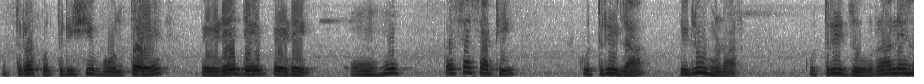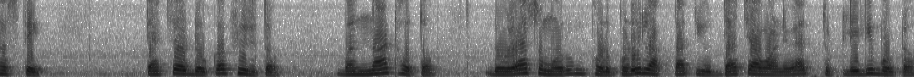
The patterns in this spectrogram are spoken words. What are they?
कुत्र कुत्रीशी बोलतंय पेढे दे पेढे. ओहू कशासाठी? कुत्रीला पिलू होणार. कुत्री जोराने हसते. त्याचं डोकं फिरतं. भन्नाट होतं. डोळ्यासमोरून फडफडू लागतात युद्धाच्या वाणव्यात तुटलेली बोटं.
